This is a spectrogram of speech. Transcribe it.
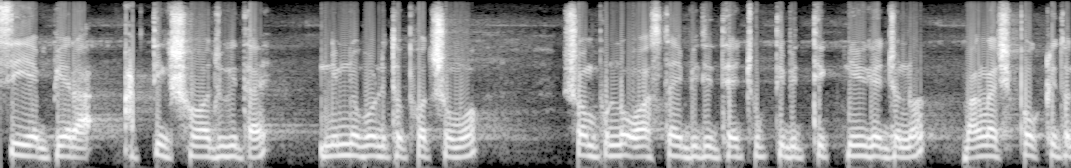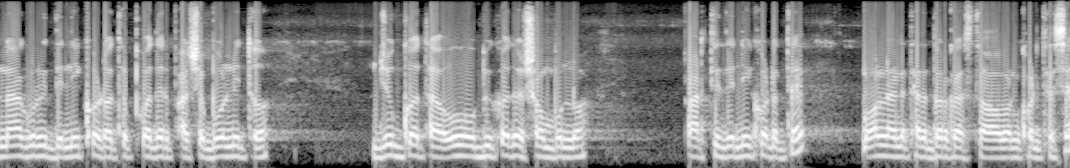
সিএমপি এর আর্থিক সহযোগিতায় নিম্নবর্ণিত পদসমূহ সম্পূর্ণ অস্থায়ী ভিত্তিতে চুক্তিভিত্তিক নিয়োগের জন্য বাংলাদেশের প্রকৃত নাগরিকদের নিকট হতে পদের পাশে বর্ণিত যোগ্যতা ও অভিজ্ঞতা সম্পূর্ণ প্রার্থীদের নিকট হতে অনলাইনে তারা দরখাস্ত আহ্বান করতেছে।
